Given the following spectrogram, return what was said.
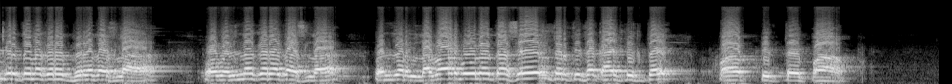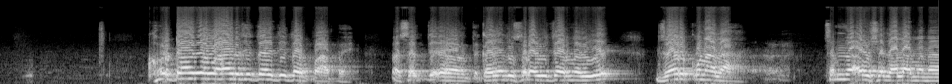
कीर्तन करत फिरत असला व भजन करत असला पण जर लबाड बोलत असेल तर तिथं काय पिकतंय? पाप पिकतंय पाप. खोटा व्यवहार जिथं आहे तिथं पाप आहे. असत्य काही दुसरा विचार नव्हे जर कोणाला समजा औषधाला म्हणा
